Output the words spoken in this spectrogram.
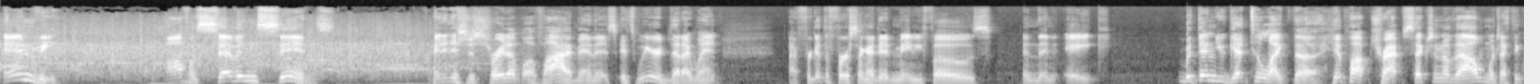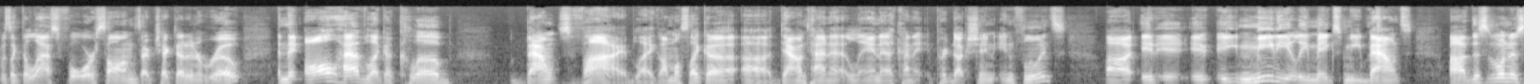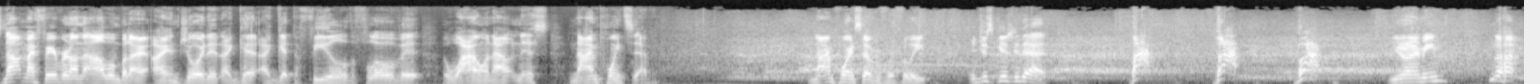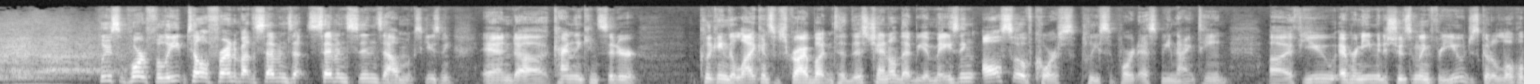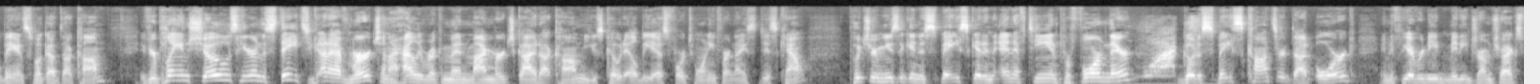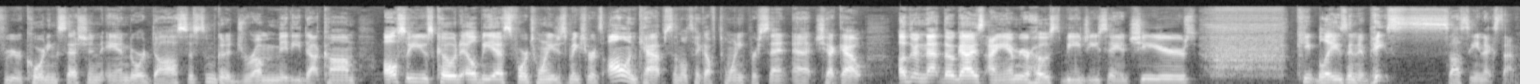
Envy off of Seven Sins. And it is just straight up a vibe, man. It's it's weird that I went I forget the first thing I did, maybe Foes and then Ache. But then you get to like the hip hop trap section of the album, which I think was like the last four songs I've checked out in a row, and they all have like a club bounce vibe, like almost like a, a downtown Atlanta kind of production influence. Uh, it, it, it immediately makes me bounce. Uh, this is one that's not my favorite on the album, but I, I enjoyed it. I get I get the feel, the flow of it, the wilding outness. Nine point seven. 9.7 for Felip. It just gives you that. Ha! Ha! Ha! You know what I mean? Please support Felip. Tell a friend about the Seven, Seven Sins album, excuse me, and uh, kindly consider clicking the like and subscribe button to this channel. That'd be amazing. Also, of course, please support SB19. Uh, if you ever need me to shoot something for you, just go to localbandsmokeout.com. If you're playing shows here in the States, you got to have merch, and I highly recommend mymerchguy.com. Use code LBS420 for a nice discount. Put your music into space, get an NFT, and perform there. What? Go to spaceconcert.org. And if you ever need MIDI drum tracks for your recording session and or DAW system, go to drummidi.com. Also use code LBS420. Just make sure it's all in caps, and they'll take off 20% at checkout. Other than that, though, guys, I am your host, BG, saying cheers. Keep blazing and peace. I'll see you next time.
